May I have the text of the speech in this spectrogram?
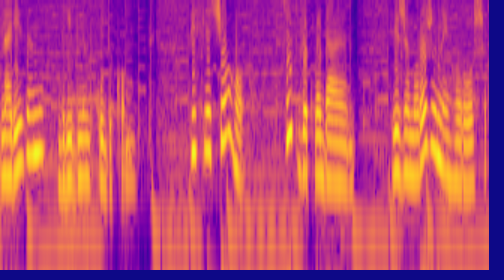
нарізану дрібним кубиком. Після чого в суп закладаємо свіжеморожений горошок,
